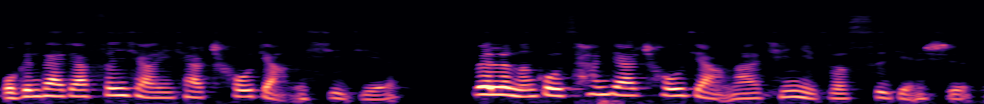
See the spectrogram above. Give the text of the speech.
我跟大家分享一下抽奖的细节。为了能够参加抽奖呢，请你做四件事，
